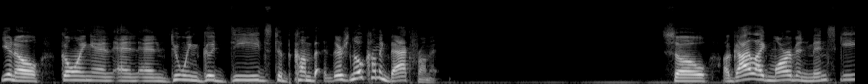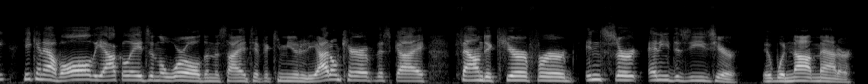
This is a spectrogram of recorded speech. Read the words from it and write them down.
you know going and, and and doing good deeds to come. Back. There's no coming back from it. So a guy like Marvin Minsky, he can have all the accolades in the world in the scientific community. I don't care if this guy found a cure for insert any disease here. It would not matter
